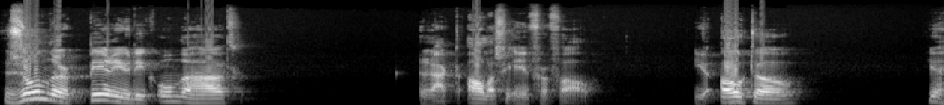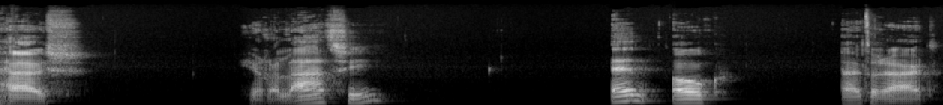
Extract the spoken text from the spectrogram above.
Zonder periodiek onderhoud raakt alles in verval. Je auto, je huis, je relatie en ook uiteraard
